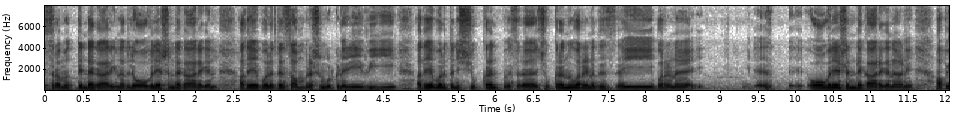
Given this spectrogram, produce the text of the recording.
ശ്രമത്തിന്റെ കാരകൻ അതിൽ ഓവലേഷന്റെ കാരകൻ അതേപോലെ തന്നെ സംരക്ഷണം കൊടുക്കുന്ന രവി അതേപോലെ തന്നെ ശുക്രൻ ശുക്രൻ എന്ന് പറയുന്നത് ഈ പറയണ ഓവലേഷന്റെ കാരകനാണ്. അപ്പോൾ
